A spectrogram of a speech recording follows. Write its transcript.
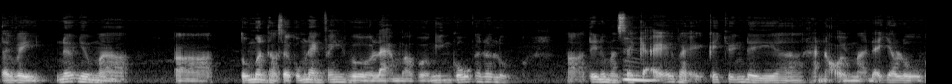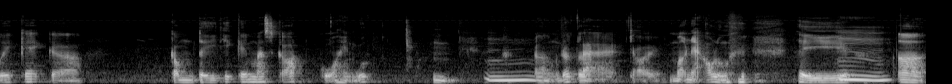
tại vì nếu như mà uh, tụi mình thật sự cũng đang phải vừa làm mà vừa nghiên cứu cái đó luôn uh, tí nữa mình sẽ ừ. kể về cái chuyến đi uh, Hà Nội mà để giao lưu với các uh, công ty thiết kế mascot của Hàn Quốc ừ. Ừ. Uh, rất là trời mở não luôn thì ừ. uh,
